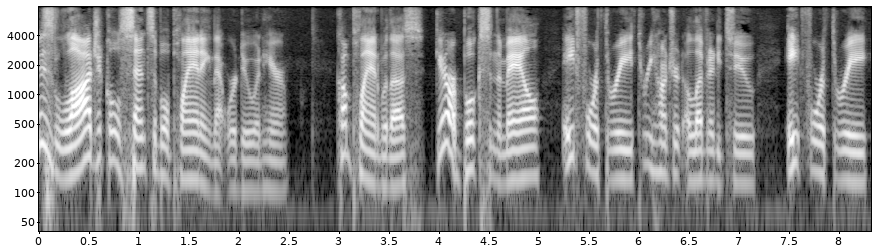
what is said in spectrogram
This is logical, sensible planning that we're doing here. Come plan with us. Get our books in the mail 843 300 1182, 843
